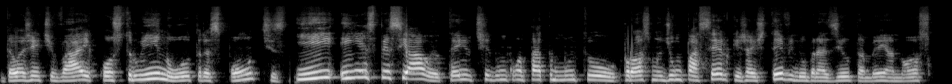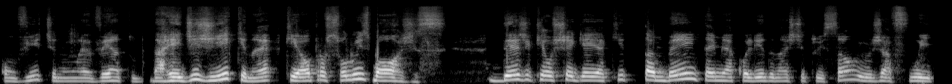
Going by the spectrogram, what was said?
Então, a gente vai construindo outras pontes e, em especial, eu tenho tido um contato muito próximo de um parceiro que já esteve no Brasil também a nosso convite, num evento da Rede GIC, né, que é o professor Luiz Borges. Desde que eu cheguei aqui, também tem me acolhido na instituição. Eu já fui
